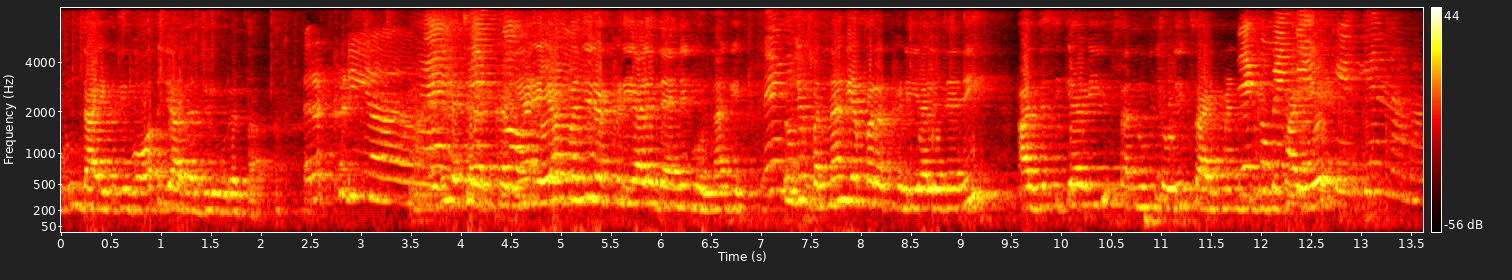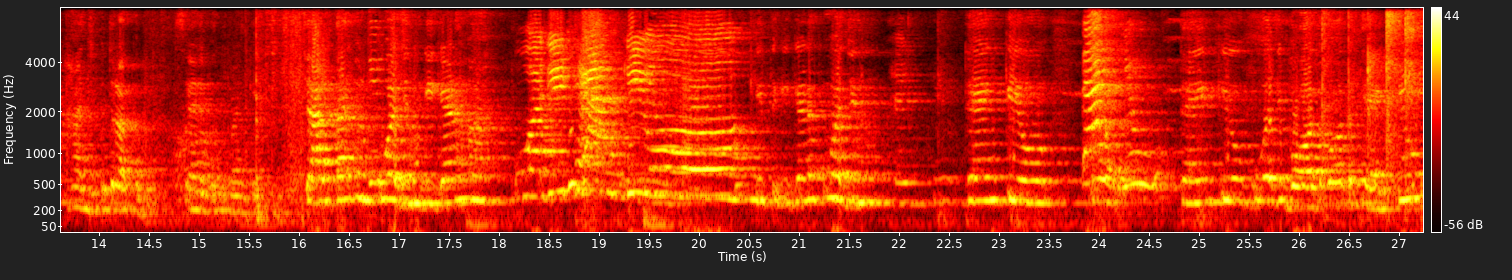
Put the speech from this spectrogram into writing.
ਉਹਨੂੰ ਡਾਈਟ ਦੀ ਬਹੁਤ ਜ਼ਿਆਦਾ ਜ਼ਰੂਰਤ ਆ। ਰੱਖੜੀਆਂ। ਇਹਦੇ ਵਿੱਚ ਰੱਖੜੀਆਂ ਇਹ ਆਪਾਂ ਜੀ ਰੱਖੜੀ ਵਾਲੇ ਦਿਨ ਹੀ ਖੋਲਾਂਗੇ। ਕਿਉਂਕਿ ਬੰਨਾਂਗੇ ਆਪਾਂ ਰੱਖੜੀ ਵਾਲੇ ਦਿਨ ਹੀ। ਅੱਜ ਅਸੀਂ ਕਿਹਾ ਵੀ ਸਾਨੂੰ ਵੀ ਥੋੜੀ ਐਕਸਾਈਟਮੈਂਟ ਦਿਖਾਈਏ। ਹਾਂਜੀ ਪੁੱਤ ਰੱਖ ਦੋ। ਸਿਆਣੇ ਪੁੱਤ ਬਣ ਕੇ। ਚੱਲ ਤਾਂ ਹੁਣ ਭੂਆ ਜੀ ਨੂੰ ਕੀ ਕਹਿਣਾ ਵਾ? ਭੂਆ ਜੀ ਥੈਂਕ ਯੂ ਕਿਤ ਕੀ ਕਹਿਣਾ ਭੂਆ ਜੀ ਨੂੰ? Thank you Thank you. Thank you ਭੂਆ ਜੀ ਬਹੁਤ ਬਹੁਤ ਥੈਂਕ ਯੂ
